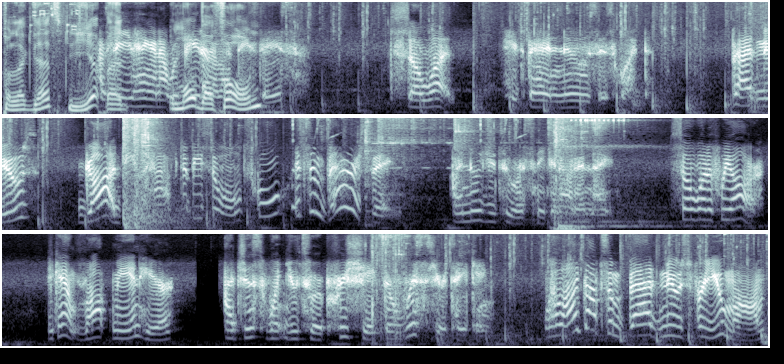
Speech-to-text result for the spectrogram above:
Collect that? Yep, I see you hanging out with mobile phone. So what? He's bad news is what? Bad news? God, do you have to be so old school? It's embarrassing. I know you two are sneaking out at night. So what if we are? You can't lock me in here. I just want you to appreciate the risks you're taking. Well, I got some bad news for you, Mom.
